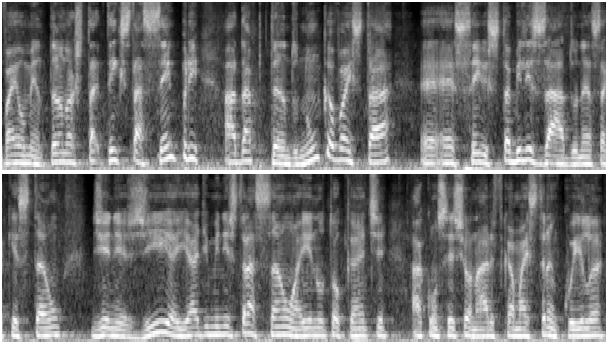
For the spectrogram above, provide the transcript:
vai aumentando, acho que tá, tem que estar sempre adaptando, nunca vai estar é, é, ser estabilizado nessa questão de energia e administração aí no tocante à concessionária ficar mais tranquila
